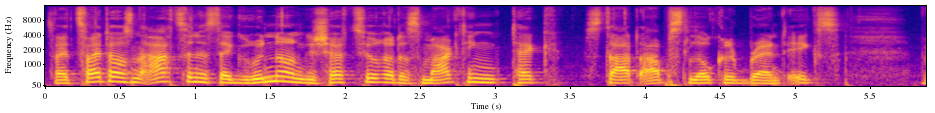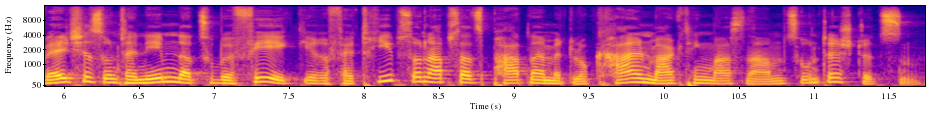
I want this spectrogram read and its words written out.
Seit 2018 ist er Gründer und Geschäftsführer des Marketing-Tech-Startups Local Brand X, welches Unternehmen dazu befähigt, ihre Vertriebs- und Absatzpartner mit lokalen Marketingmaßnahmen zu unterstützen.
